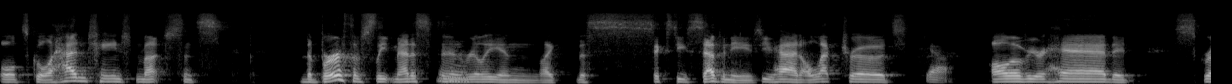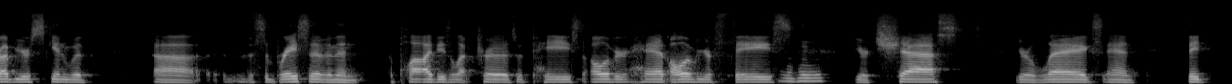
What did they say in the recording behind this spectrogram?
old school. It hadn't changed much since the birth of sleep medicine mm-hmm. really in like the 60s 70s you had electrodes yeah all over your head they scrub your skin with uh, this abrasive and then apply these electrodes with paste all over your head, all over your face, mm-hmm. your chest, your legs, and they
